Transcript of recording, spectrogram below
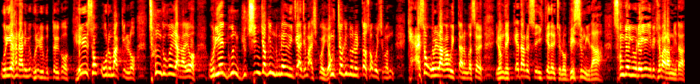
우리 하나님이 우리를 붙들고 계속 오르막길로 천국을 향하여 우리의 눈, 육신적인 눈에 의지하지 마시고 영적인 눈을 떠서 보시면 계속 올라가고 있다는 것을 여러분들이 깨달을 수 있게 될 줄로 믿습니다. 성경이 우리에게 이렇게 말합니다.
